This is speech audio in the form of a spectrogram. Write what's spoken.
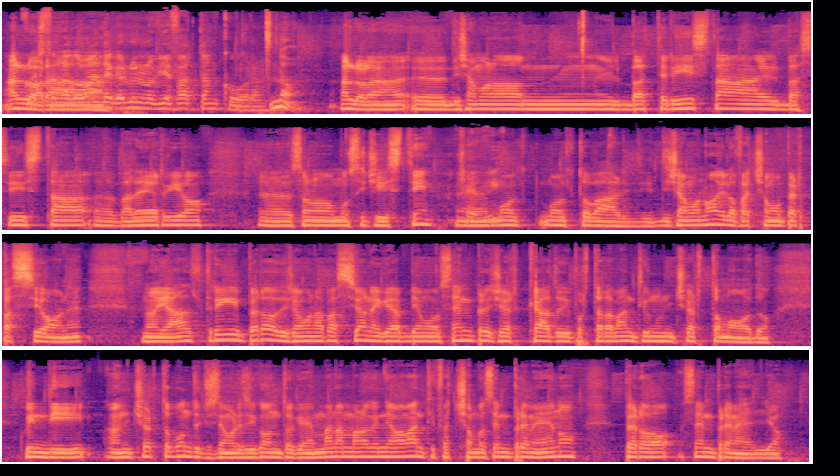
Allora- Questa è una domanda che lui non vi ha fatto ancora. No, Allora, eh, diciamo la- mm, il batterista e il bassista eh, Valerio eh, sono musicisti Cioè, eh, molt- molto validi. Diciamo noi lo facciamo per passione, noi altri, però diciamo una passione che abbiamo sempre cercato di portare avanti in un certo modo. Quindi a un certo punto ci siamo resi conto che mano a mano che andiamo avanti facciamo sempre meno, però sempre meglio.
